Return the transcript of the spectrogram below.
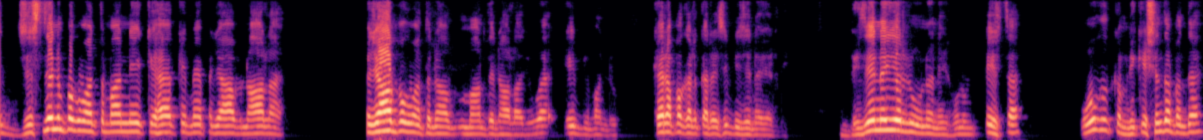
ਜਿਸ ਦਿਨ ਭਗਵੰਤ ਮਾਨ ਨੇ ਕਿਹਾ ਕਿ ਮੈਂ ਪੰਜਾਬ ਨਾਲ ਆ, ਪੰਜਾਬ ਭਗਵੰਤ ਮਾਨ ਦੇ ਨਾਲ ਆ ਜਾਊਗਾ ਇਹ ਵੀ ਮੰਨ ਲਓ। ਖੈਰ, ਆਪਾਂ ਗੱਲ ਕਰ ਰਹੇ ਸੀ ਵਿਜੇ ਨਾਇਰ ਦੀ। ਵਿਜੇ ਨਾਇਰ ਨੂੰ ਉਹਨਾਂ ਨੇ ਹੁਣ ਭੇਜਤਾ। ਉਹ ਕਮਿਊਨੀਕੇਸ਼ਨ ਦਾ ਬੰਦਾ ਹੈ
